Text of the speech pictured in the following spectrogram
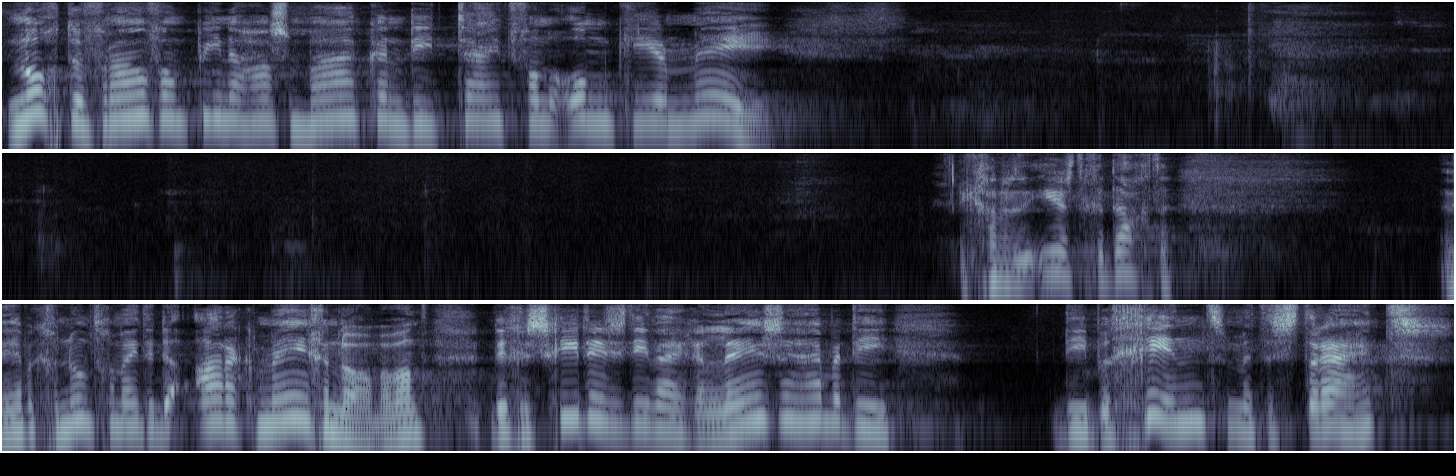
nog de vrouw van Pinahas maken die tijd van omkeer mee. Ik ga naar de eerste gedachte. En die heb ik genoemd, gemeente, de ark meegenomen. Want de geschiedenis die wij gelezen hebben, die, die begint met de strijd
